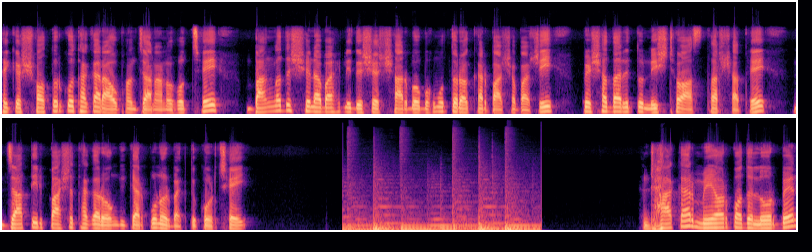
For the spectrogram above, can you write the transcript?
থেকে সতর্ক থাকার আহ্বান জানানো হচ্ছে। বাংলাদেশ সেনাবাহিনী দেশের সার্বভৌমত্ব রক্ষার পাশাপাশি পেশাদারিত্ব নিষ্ঠ আস্থার সাথে জাতির পাশে থাকার অঙ্গীকার পুনর্ব্যক্ত করছে। ঢাকার মেয়র পদে লড়বেন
